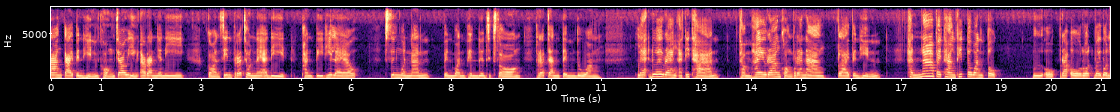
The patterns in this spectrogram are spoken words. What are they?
ร่างกายเป็นหินของเจ้าหญิงอรัญญนี ก่อนสิ้นพระชนในอดีต พันปีที่แล้ว ซึ่งวันนั้นเป็นวันเพ็ญเดือน 12 พระจันทร์เต็มดวง และด้วยแรงอธิษฐานทำให้ร่างของพระนางกลายเป็นหิน หันหน้าไปทางทิศตะวันตก มือโอบพระโอรสไว้บน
